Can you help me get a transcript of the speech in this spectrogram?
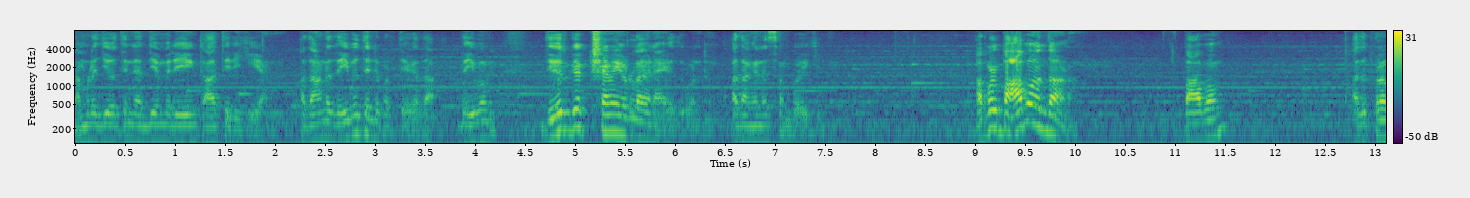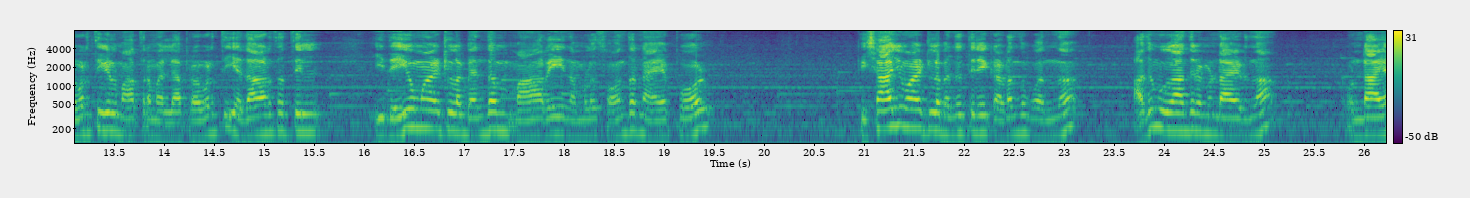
നമ്മുടെ ജീവിതത്തിന്റെ അന്ത്യം വരെയും കാത്തിരിക്കുകയാണ്. അതാണ് ദൈവത്തിന്റെ പ്രത്യേകത. ദൈവം ദീർഘക്ഷമയുള്ളവനായതുകൊണ്ട് അതങ്ങനെ സംഭവിക്കുന്നു. അപ്പോൾ പാപം എന്താണ്? പാപം അത് പ്രവൃത്തികൾ മാത്രമല്ല പ്രവൃത്തി യഥാർത്ഥത്തിൽ ഈ ദൈവമായിട്ടുള്ള ബന്ധം മാറി നമ്മൾ സ്വതന്ത്രനായപ്പോൾ പിശാചുമായിട്ടുള്ള ബന്ധത്തിലേക്ക് കടന്നു വന്ന് അത് മുഖാന്തരമുണ്ടായിരുന്ന ഉണ്ടായ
